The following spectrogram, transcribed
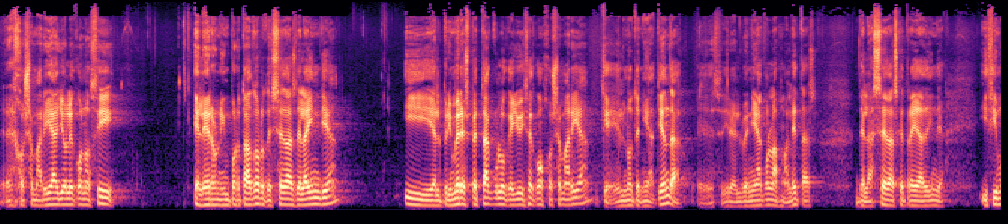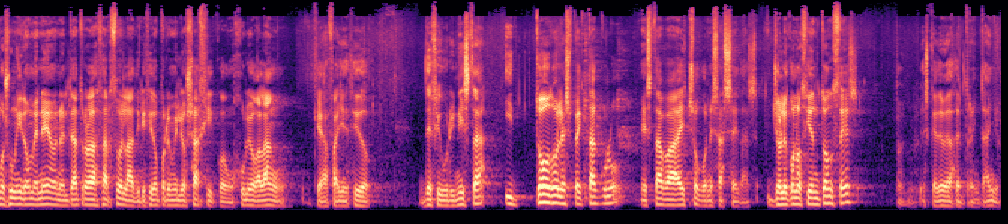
Eh, José María yo le conocí, él era un importador de sedas de la India y el primer espectáculo que yo hice con José María, que él no tenía tienda, es decir, él venía con las maletas de las sedas que traía de India. Hicimos un idomeneo en el Teatro de la Zarzuela, dirigido por Emilio Sagi, con Julio Galán, que ha fallecido, de figurinista, y todo el espectáculo estaba hecho con esas sedas. Yo le conocí entonces es que debe de hacer 30 años.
